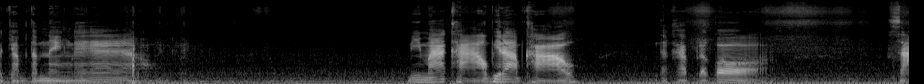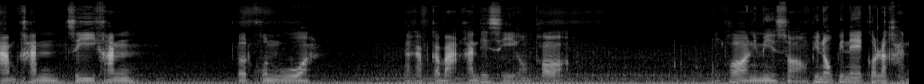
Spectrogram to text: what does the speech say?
ประจำตำแหน่งแล้ว มีม้าขาวพิราบขาวนะครับ แล้วก็สามคันสี่คัน รถขนวัวนะครับ กระบะคันที่สี่ของพ่อ ของพ่อนี่มีสองพี่นกพี่เนกคนละคัน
